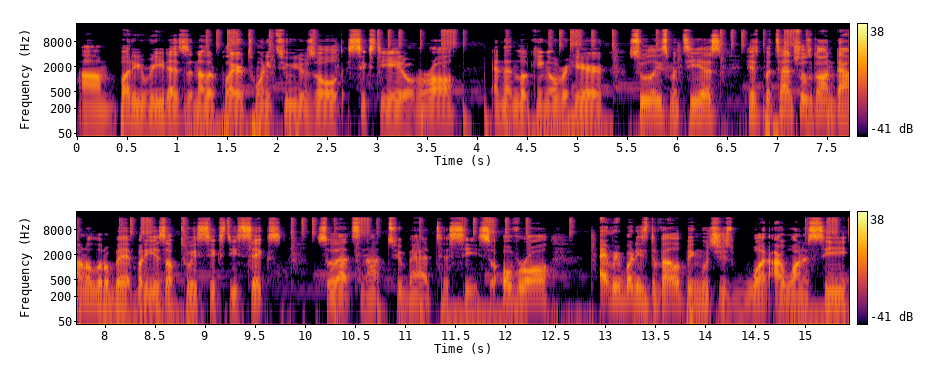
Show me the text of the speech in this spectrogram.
Um, Buddy Reed as another player, 22 years old, 68 overall. And then looking over here, Sulis Matias, his potential's gone down a little bit, but he is up to a 66. So that's not too bad to see. So overall, everybody's developing, which is what I want to see.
